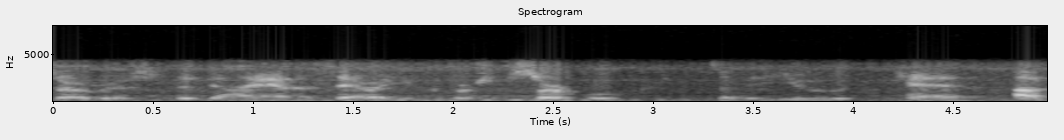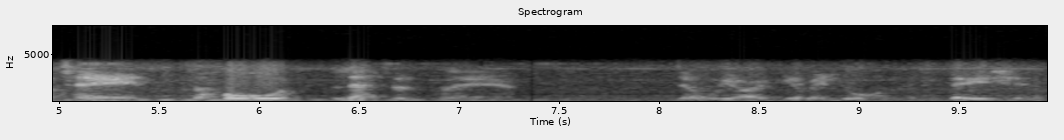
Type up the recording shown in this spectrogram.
service, the Diana Sarah Universal Circle, so that you can obtain the whole lesson plan that we are giving you on the station.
